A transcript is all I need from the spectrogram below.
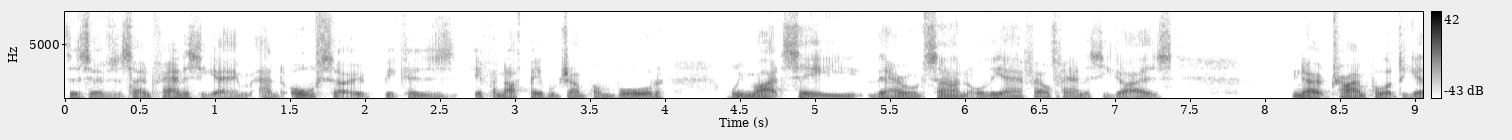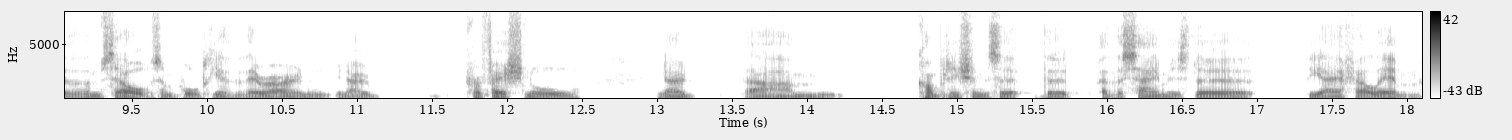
deserves its own fantasy game. And also because if enough people jump on board, we might see the Herald Sun or the AFL fantasy guys, you know, try and pull it together themselves and pull together their own, you know, professional, you know, um, competitions that, that are the same as the the AFLM.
